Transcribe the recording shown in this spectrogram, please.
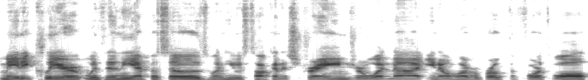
made it clear within the episodes when he was talking to Strange or whatnot, you know, whoever broke the fourth wall.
